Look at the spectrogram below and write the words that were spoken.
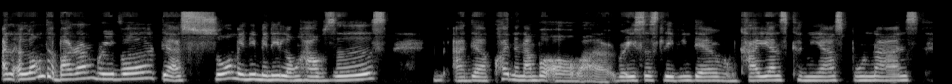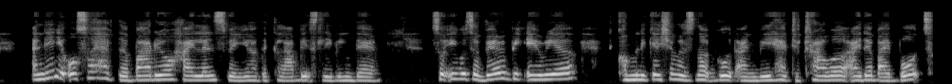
And along the Baram River, there are so many, many longhouses. And there are quite a number of uh, races living there, from Kayans, Kenyahs, Punans. And then you also have the Bario Highlands where you have the Kelabits living there. So it was a very big area. Communication was not good, and we had to travel either by boat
